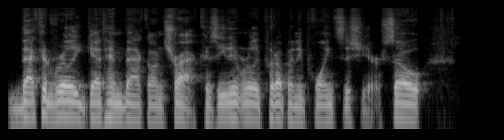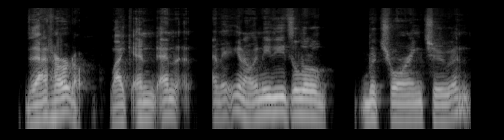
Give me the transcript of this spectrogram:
that could really get him back on track because he didn't really put up any points this year. So that hurt him. Like and and and you know, and he needs a little maturing too. And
